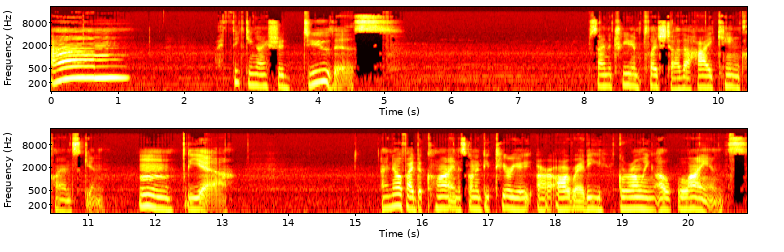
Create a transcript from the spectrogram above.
Um, I'm thinking I should do this. Sign the treaty and pledge to the High King Clanskin. Hmm, yeah. I know if I decline, it's going to deteriorate our already growing alliance.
